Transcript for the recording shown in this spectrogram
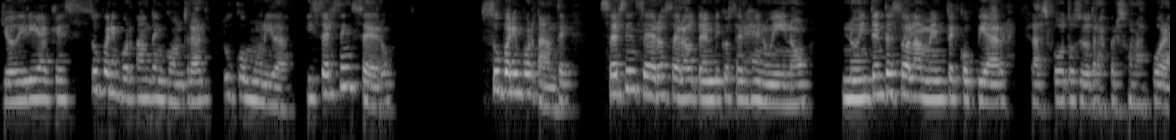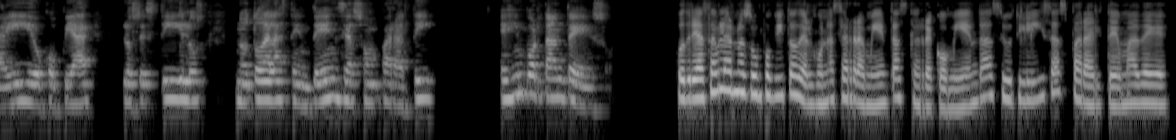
Yo diría que es súper importante encontrar tu comunidad y ser sincero, súper importante, ser sincero, ser auténtico, ser genuino. No intentes solamente copiar las fotos de otras personas por ahí o copiar los estilos. No todas las tendencias son para ti. Es importante eso. ¿Podrías hablarnos un poquito de algunas herramientas que recomiendas y utilizas para el tema de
